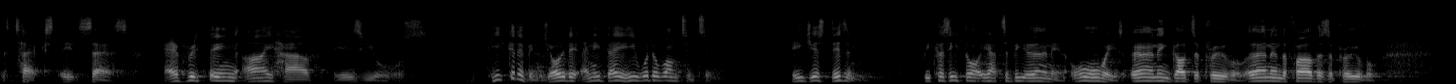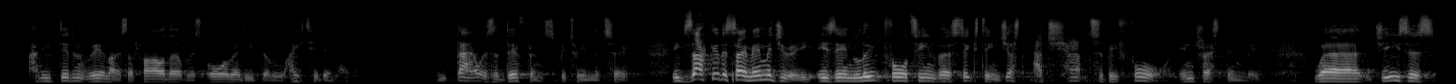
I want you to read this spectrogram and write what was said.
the text it says, Everything I have is yours. He could have enjoyed it any day he would have wanted to. He just didn't because he thought he had to be earning, always earning God's approval, earning the Father's approval. And he didn't realize the Father was already delighted in him. And that was the difference between the two. Exactly the same imagery is in Luke 14, verse 16, just a chapter before, interestingly, where Jesus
